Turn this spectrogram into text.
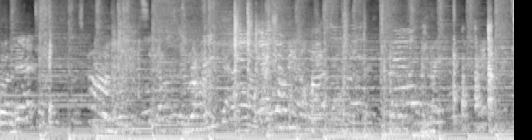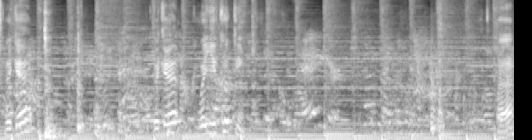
Okay. Becca? Becca, what are you cooking? Hả?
